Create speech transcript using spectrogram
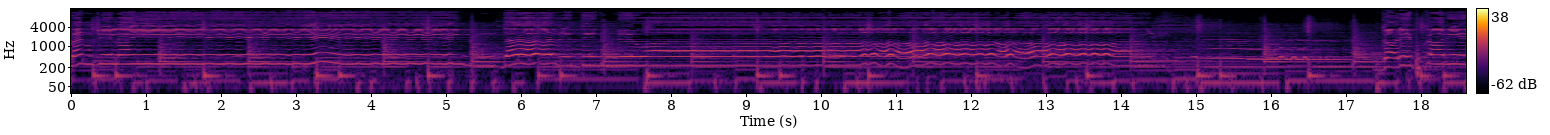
Bencileyin derdin mi var? Garip garip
